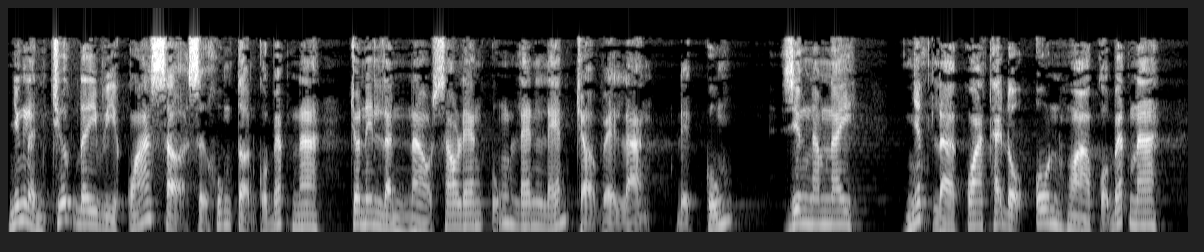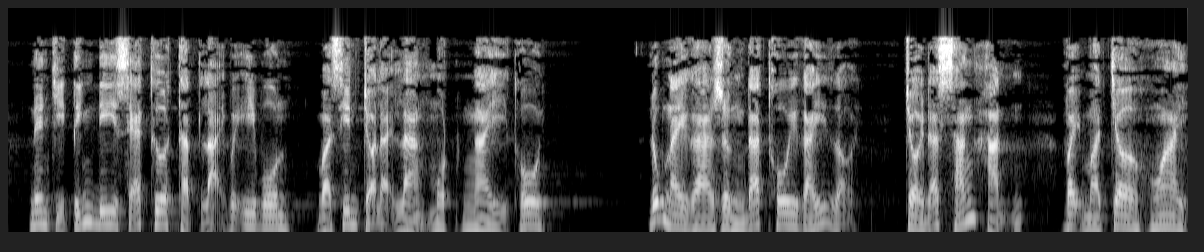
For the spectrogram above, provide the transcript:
Những lần trước đây vì quá sợ sự hung tợn của Berna cho nên lần nào Sao Len cũng len lén trở về làng để cúng. Riêng năm nay, nhất là qua thái độ ôn hòa của Berna, nên chị tính đi sẽ thưa thật lại với Yvonne và xin trở lại làng một ngày thôi. Lúc này gà rừng đã thôi gáy rồi, trời đã sáng hẳn, vậy mà chờ hoài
